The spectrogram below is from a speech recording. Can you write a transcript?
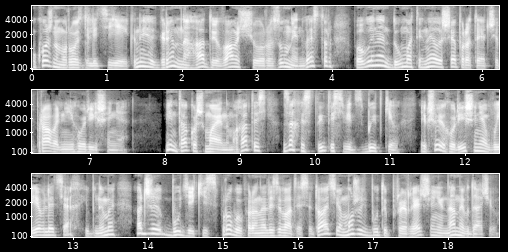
у кожному розділі цієї книги Грем нагадує вам, що розумний інвестор повинен думати не лише про те, чи правильні його рішення. Він також має намагатись захиститись від збитків, якщо його рішення виявляться хибними, адже будь-які спроби проаналізувати ситуацію можуть бути приречені на невдачу.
